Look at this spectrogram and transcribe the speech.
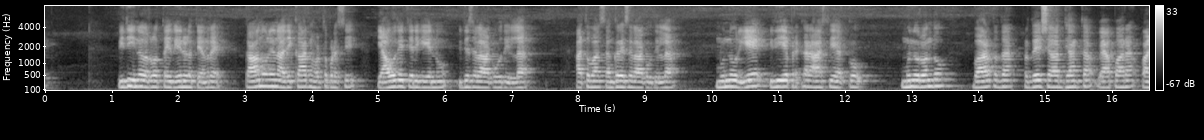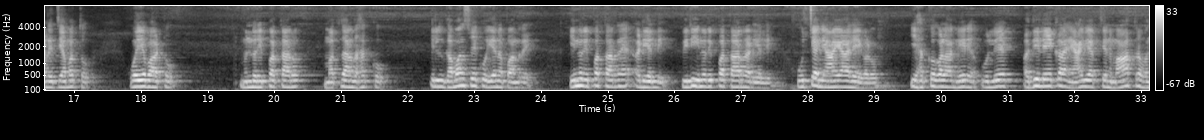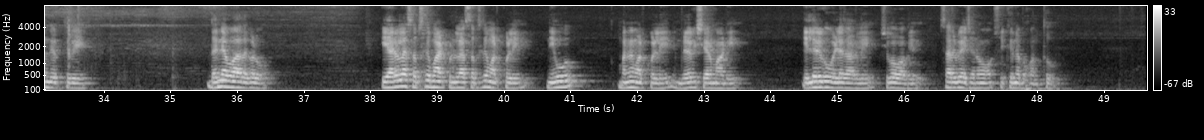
ವಿಧಿ ಇನ್ನೂರ ಅರವತ್ತೈದು ಏನು ಹೇಳುತ್ತೆ ಅಂದರೆ, ಕಾನೂನಿನ ಅಧಿಕಾರವನ್ನು ಹೊರತುಪಡಿಸಿ ಯಾವುದೇ ತೆರಿಗೆಯನ್ನು ವಿಧಿಸಲಾಗುವುದಿಲ್ಲ ಅಥವಾ ಸಂಗ್ರಹಿಸಲಾಗುವುದಿಲ್ಲ. ಮುನ್ನೂರು ಎ ವಿಧಿಯ ಪ್ರಕಾರ ಆಸ್ತಿ ಹಕ್ಕು. ಮುನ್ನೂರೊಂದು ಭಾರತದ ಪ್ರದೇಶಾದ್ಯಂತ ವ್ಯಾಪಾರ, ವಾಣಿಜ್ಯ ಮತ್ತು ವಹಿವಾಟು. ಮುನ್ನೂರ ಇಪ್ಪತ್ತಾರು ಮತದಾನದ ಹಕ್ಕು. ಇಲ್ಲಿ ಗಮನಿಸಬೇಕು ಏನಪ್ಪ ಅಂದರೆ ಇನ್ನೂರ ಇಪ್ಪತ್ತಾರನೇ ಅಡಿಯಲ್ಲಿ, ವಿಧಿ ಇನ್ನೂರ ಇಪ್ಪತ್ತಾರರ ಅಡಿಯಲ್ಲಿ ಉಚ್ಚ ನ್ಯಾಯಾಲಯಗಳು ಈ ಹಕ್ಕುಗಳ ಮೇಲೆ ಉಲ್ಲೇಖ ಅಧಿಲೇಖ ನ್ಯಾಯವ್ಯಾಪ್ತಿಯನ್ನು ಮಾತ್ರ ಹೊಂದಿರುತ್ತವೆ. ಧನ್ಯವಾದಗಳು. ಯಾರೆಲ್ಲ ಸಬ್ಸ್ಕ್ರೈಬ್ ಮಾಡಿಕೊಂಡಿಲ್ಲ ಸಬ್ಸ್ಕ್ರೈಬ್ ಮಾಡ್ಕೊಳ್ಳಿ. ನೀವು ಮನವಿ ಮಾಡಿಕೊಳ್ಳಿ ನಿಮ್ಗೆಲ್ಲರಿಗೂ ಶೇರ್ ಮಾಡಿ. ಎಲ್ಲರಿಗೂ ಒಳ್ಳೆಯದಾಗಲಿ, ಶುಭವಾಗಲಿ. ಸರ್ವೇ ಜನೋ ಸುಖಿನ ಭವಂತು.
